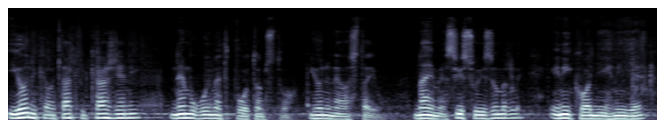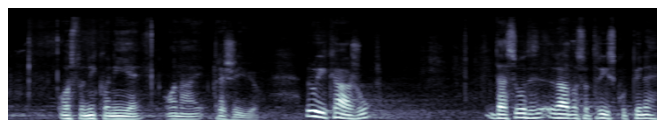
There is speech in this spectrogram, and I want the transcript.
i oni kao takvi kažnjeni ne mogu imati potomstvo i oni ne ostaju. Naime, svi su izumrli i niko od njih nije, ostao niko nije onaj preživio. Drugi kažu da se ovdje radilo o tri skupine,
